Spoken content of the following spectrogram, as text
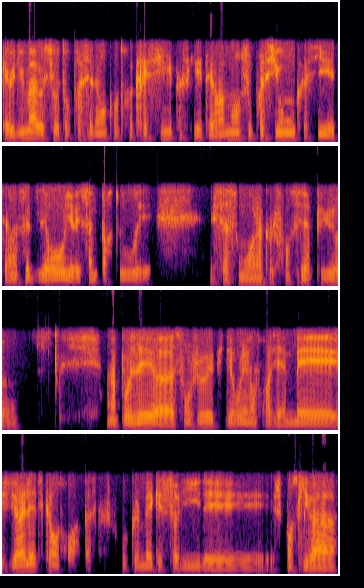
qui a eu du mal aussi au tour précédent contre Cressy parce qu'il était vraiment sous pression. Cressy était à 1-7-0, il y avait 5 partout et, et c'est à ce moment-là que le Français a pu euh, imposer euh, son jeu et puis dérouler dans le troisième. Mais je dirais Lechka en 3 parce que je trouve que le mec est solide et je pense qu'il va,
